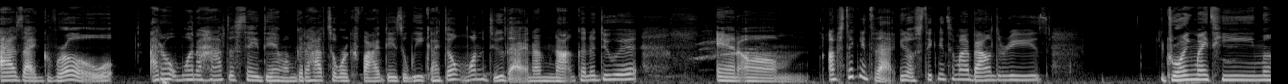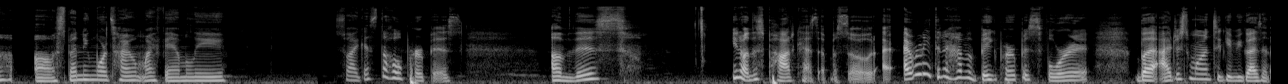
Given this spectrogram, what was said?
as I grow, I don't want to have to say, damn, I'm to have to work five days a week. I don't want to do that and I'm not to do it. And um, I'm sticking to that, you know, sticking to my boundaries, growing my team, uh, spending more time with my family. So I guess the whole purpose of this you know, this podcast episode, I, I really didn't have a big purpose for it, but I just wanted to give you guys an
